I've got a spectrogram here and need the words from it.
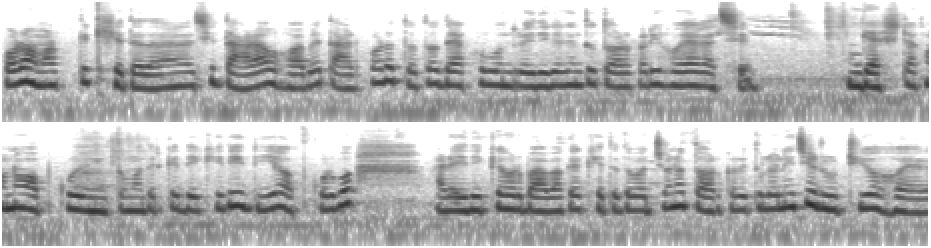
করো, আমাকে খেতে দাও। বলছি, দাঁড়াও, হবে, তারপরে তো তো দেখো বন্ধুরা, এদিকে কিন্তু তরকারি হয়ে গেছে। গ্যাসটা এখনও অফ করিনি। তোমাদেরকে দেখিয়ে দিই, দিয়ে অফ করব। আর এদিকে ওর বাবাকে খেতে দেওয়ার জন্য তরকারি তুলে নিয়েছি, রুটিও হয়ে গেছে।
